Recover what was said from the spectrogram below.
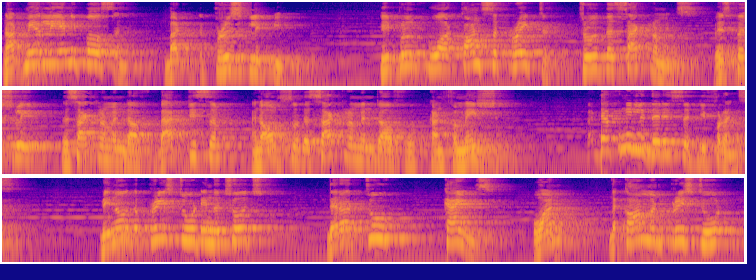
Not merely any person, but priestly people. People who are consecrated through the sacraments, especially the sacrament of baptism and also the sacrament of confirmation. But definitely there is a difference. We know the priesthood in the church, there are two kinds. One, the common priesthood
